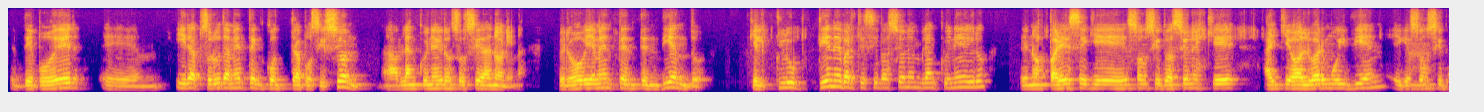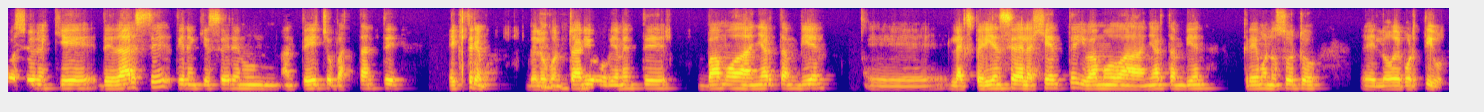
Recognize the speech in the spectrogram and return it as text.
de poder ir absolutamente en contraposición a Blanco y Negro Sociedad Anónima pero obviamente entendiendo que el club tiene participación en blanco y negro, eh, nos parece que son situaciones que hay que evaluar muy bien y que son situaciones que de darse tienen que ser en un antehecho bastante extremo. De lo contrario, obviamente vamos a dañar también eh, la experiencia de la gente y vamos a dañar también, creemos nosotros, eh, lo deportivo.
